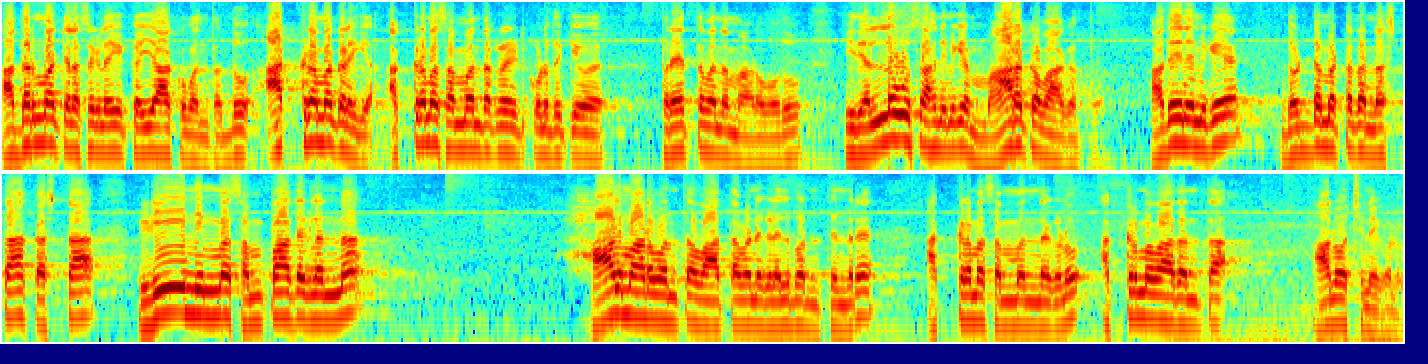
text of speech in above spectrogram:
ಅಧರ್ಮ ಕೆಲಸಗಳಿಗೆ ಕೈ ಹಾಕುವಂಥದ್ದು, ಅಕ್ರಮಗಳಿಗೆ, ಅಕ್ರಮ ಸಂಬಂಧಗಳನ್ನ ಇಟ್ಕೊಳ್ಳೋದಕ್ಕೆ ಪ್ರಯತ್ನವನ್ನು ಮಾಡುವುದು, ಇದೆಲ್ಲವೂ ಸಹ ನಿಮಗೆ ಮಾರಕವಾಗುತ್ತೆ. ಅದೇ ನಿಮಗೆ ದೊಡ್ಡ ಮಟ್ಟದ ನಷ್ಟ, ಕಷ್ಟ, ಇಡೀ ನಿಮ್ಮ ಸಂಪಾದನೆಗಳನ್ನು ಹಾಳು ಮಾಡುವಂಥ ವಾತಾವರಣಗಳೆಲ್ಲಿ ಬಂತಂದರೆ ಅಕ್ರಮ ಸಂಬಂಧಗಳು, ಅಕ್ರಮವಾದಂಥ ಆಲೋಚನೆಗಳು.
